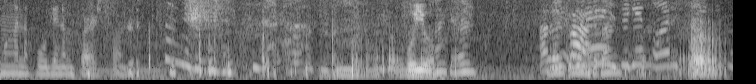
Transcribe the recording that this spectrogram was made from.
Mga nahuli ng person. Puyo. Aray, bigay mo, Aray, sa.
